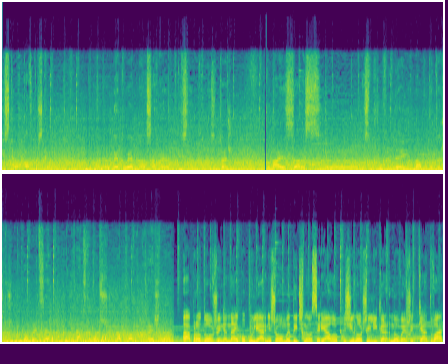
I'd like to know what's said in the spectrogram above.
пісня авторська, е, не дуетна, а саме пісня без обмежень. Вона є зараз е, на слуху в людей, нам вона теж дуже подобається, і нам здалося, що вона була доречна. А продовження найпопулярнішого медичного серіалу Жіночий лікар. Нове життя 2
